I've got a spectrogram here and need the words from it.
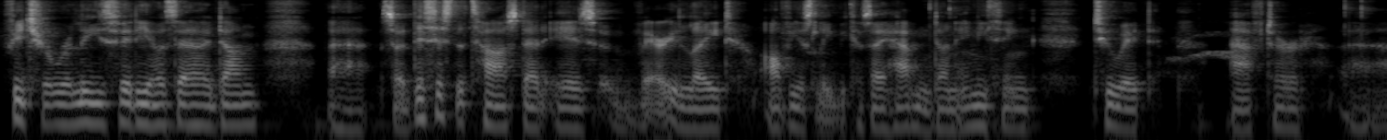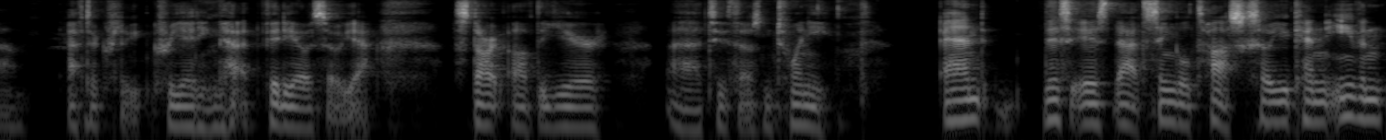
feature release videos that I've done. Uh, so this is the task that is very late, obviously, because I haven't done anything to it after uh, after cre creating that video. So yeah, start of the year uh, 2020. And this is that single task. So you can even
